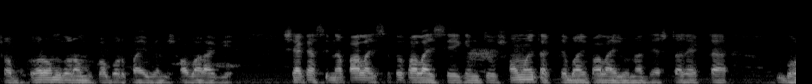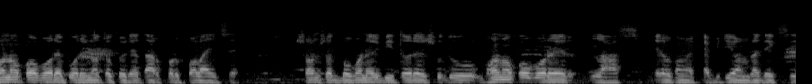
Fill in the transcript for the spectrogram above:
সব গরম গরম খবর পাইবেন সবার আগে। শেখ হাসিনা পালাইছে তো পালাইছে, কিন্তু সময় থাকতে ভাই পালাইলো না। দেশটার একটা ঘন কবরে পরিণত করে তারপর পলাইছে। সংসদ ভবনের ভিতরে শুধু ঘন কবরের লাশ এরকম একটা ভিডিও আমরা দেখছি।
